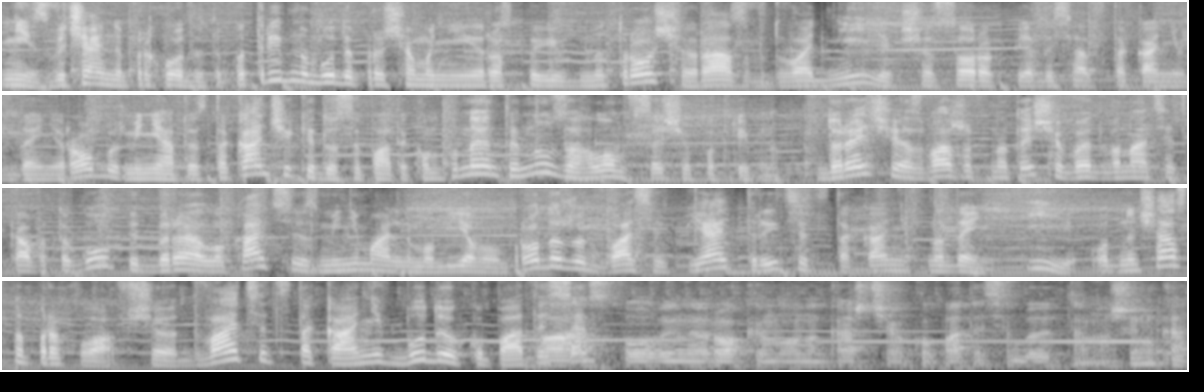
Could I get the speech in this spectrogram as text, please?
Ні, звичайно, приходити потрібно буде, про що мені розповів Дмитро, що раз в два дні, якщо 40-50 стаканів в день робиш, міняти стаканчики, досипати компоненти, ну загалом все, що потрібно. До речі, я зважив на те, що V12 Kava Go підбирає локацію з мінімальним об'ємом продажу 25-30 стаканів на день. І одночасно порахував, що 20 стаканів буде окупатися. Два з половиною роки, мовно кажучи, окупатися буде та машинка.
